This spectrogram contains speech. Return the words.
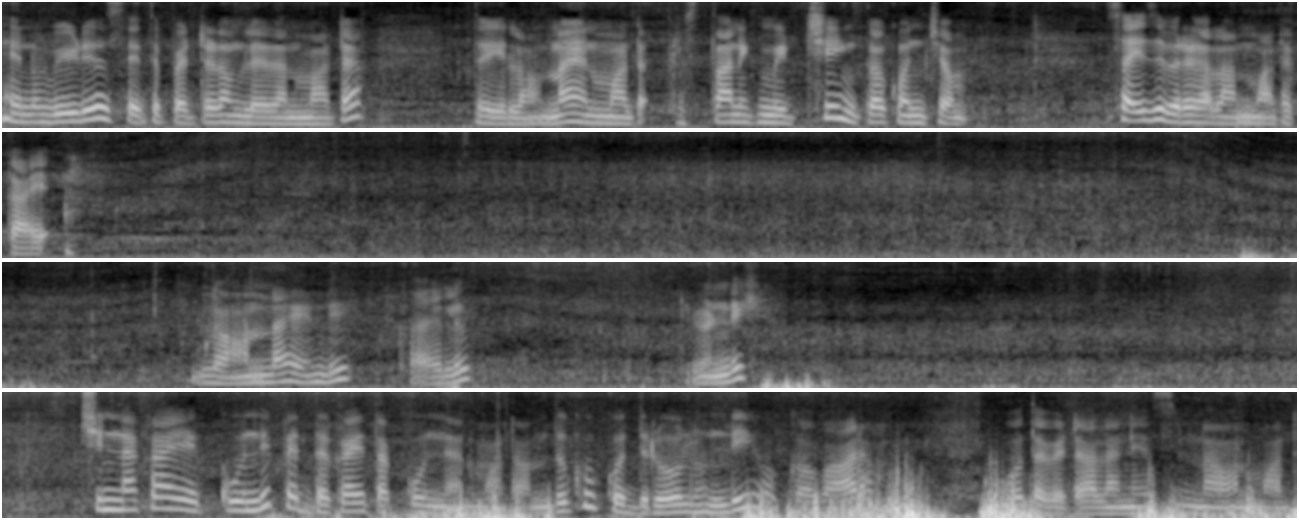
నేను వీడియోస్ అయితే పెట్టడం లేదనమాట ఇలా ఉన్నాయన్నమాట. ప్రస్తుతానికి మిర్చి ఇంకా కొంచెం సైజు పెరగాలన్నమాట కాయ. ఇలా ఉన్నాయండి కాయలు. చూడండి చిన్నకాయ ఎక్కువ ఉంది పెద్దకాయ తక్కువ ఉంది అనమాట అందుకు కొద్ది రోజులు ఉండి ఒక వారం పూత పెట్టాలనేసి ఉన్నాం అనమాట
